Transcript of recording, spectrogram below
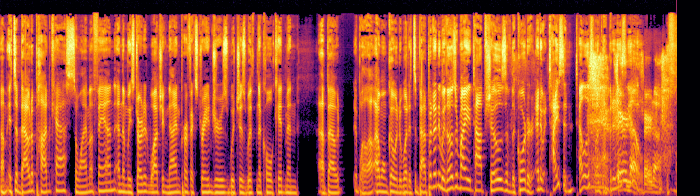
Um, it's about a podcast, so I'm a fan. And then we started watching Nine Perfect Strangers, which is with Nicole Kidman about. Well, I won't go into what it's about, but anyway, those are my top shows of the quarter. Anyway, Tyson, tell us what happened at fair SEO. enough. Fair enough.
